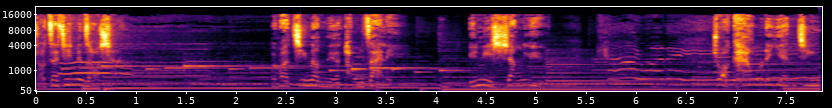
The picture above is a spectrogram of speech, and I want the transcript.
主，在今天早晨。进到你的同在里，与你相遇。主啊，开我们的眼睛，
